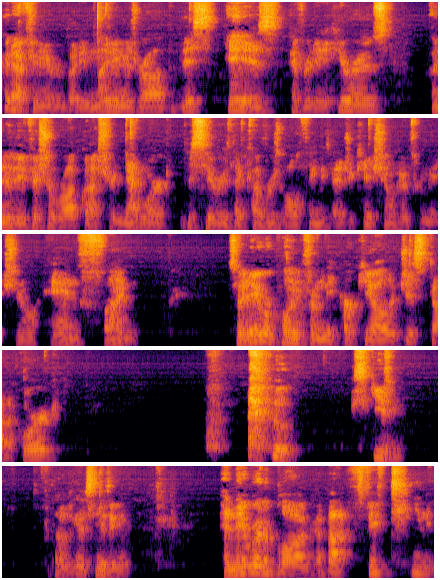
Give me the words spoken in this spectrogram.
Good afternoon, everybody. My name is Rob. This is Everyday Heroes under the official Rob Glasser Network, the series that covers all things educational, informational, and fun. So today we're pulling from the archaeologist.org. Excuse me. I thought I was going to sneeze again. And they wrote a blog about 15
